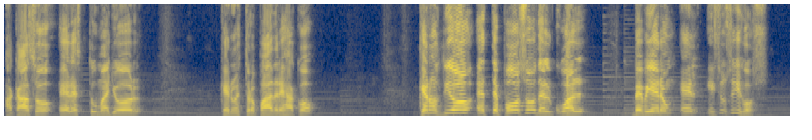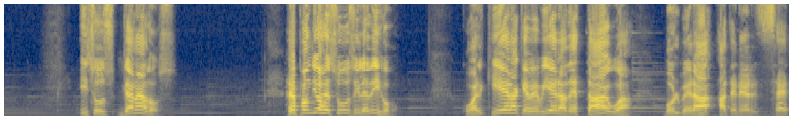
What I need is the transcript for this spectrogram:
¿Acaso eres tú mayor que nuestro padre Jacob? que nos dio este pozo del cual bebieron él y sus hijos y sus ganados. Respondió Jesús y le dijo, cualquiera que bebiera de esta agua volverá a tener sed.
